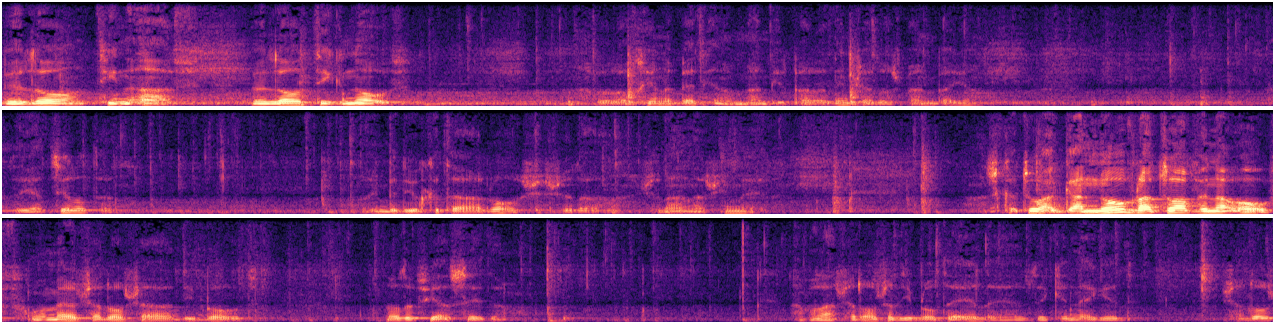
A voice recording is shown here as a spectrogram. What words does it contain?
ולא תנאף ולא תגנוב. אבל הולכים לבית כנסת, מתפללים שלוש פעמים ביום. זה יציל אותנו. רואים בדיוק את הראש של, ה, של האנשים האלה. אז כתוב, הגנוב, רצוח ונאוף, הוא אומר שלוש הדיברות, לא לפי הסדר. אבל השלוש הדיברות האלה זה כנגד שלוש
